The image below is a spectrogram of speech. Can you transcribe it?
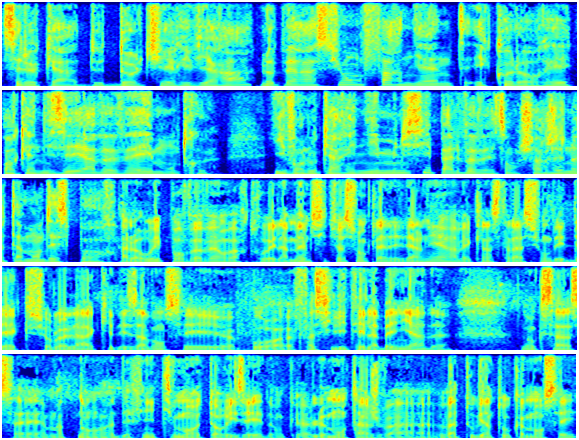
C'est le cas de Dolce Riviera, l'opération Farniente et Colorée organisée à Vevey et Montreux. Yvan Lucarini, municipal Veuvaisan, chargé notamment des sports. Alors oui, pour Vevey, on va retrouver la même situation que l'année dernière avec l'installation des decks sur le lac et des avancées euh, pour euh, faciliter la baignade. Donc ça, c'est maintenant euh, définitivement autorisé. Donc le montage va, tout bientôt commencer.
